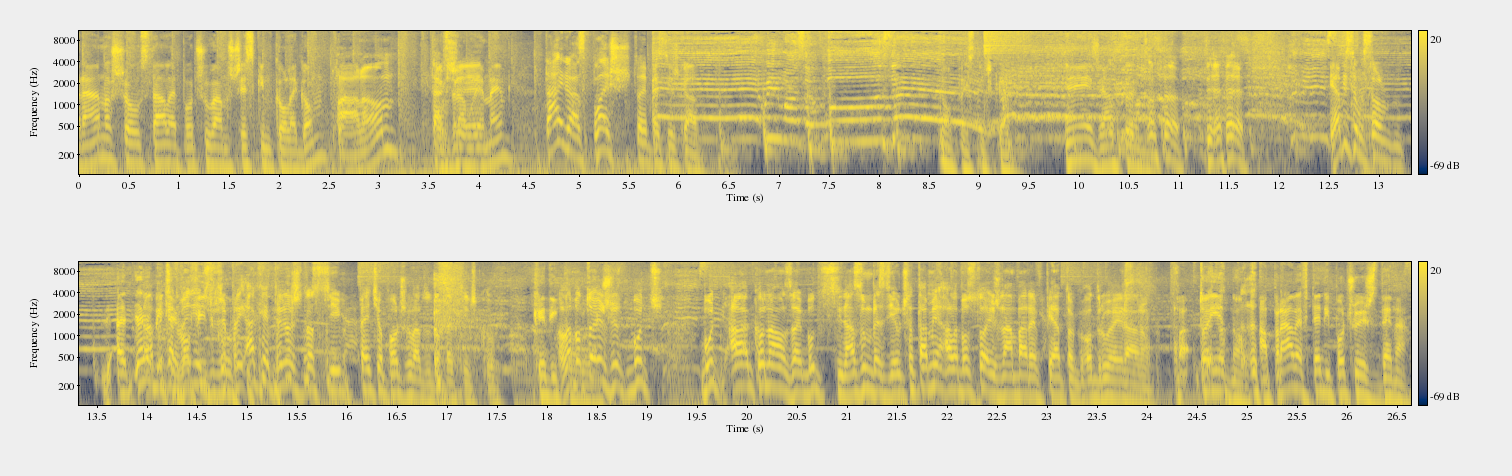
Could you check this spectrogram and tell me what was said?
ráno show stále počúvam s českým kolegom. Áno. Takže... Pozdravujeme. Tiger Splash, to je pesnička. No, pesnička. Nie, žaltujem. Ja by som chcel napríklad vedieť, že pri akej príležitosti Peťo počúva túto pesničku. Kedykoľvek. Lebo to je, že buď, buď ako naozaj, buď si na zumbe s dievčatami, alebo stojíš na bare v piatok o druhej ráno. To je jedno. A práve vtedy počuješ Zdena.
